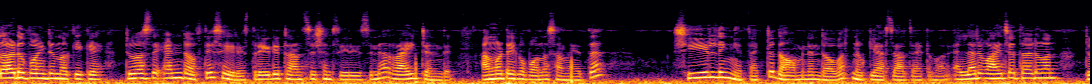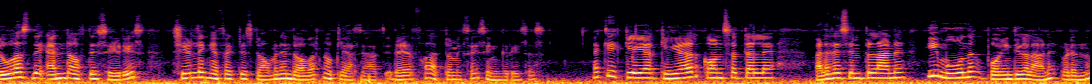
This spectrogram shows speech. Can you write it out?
തേർഡ് പോയിന്റ് നോക്കിക്കേ. Towards the end of the series three D transition സീരീസിന്റെ റൈറ്റ് എൻഡ് അങ്ങോട്ടേക്ക് പോകുന്ന സമയത്ത് shielding effect dominant over nuclear charge ആയിട്ട് മാറി. എല്ലാവരും വായിച്ച third one towards the end of the series shielding effect is dominant over nuclear charge therefore atomic size increases okay clear clear concept അല്ലേ? വളരെ സിമ്പിളാണ്. ഈ മൂന്ന് പോയിന്റുകളാണ് ഇവിടെ നിന്ന്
